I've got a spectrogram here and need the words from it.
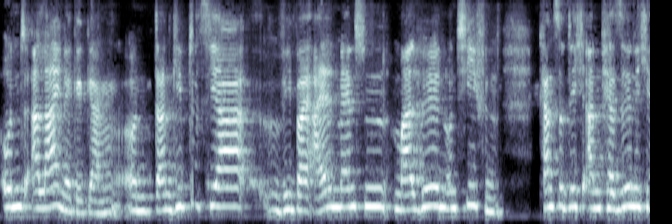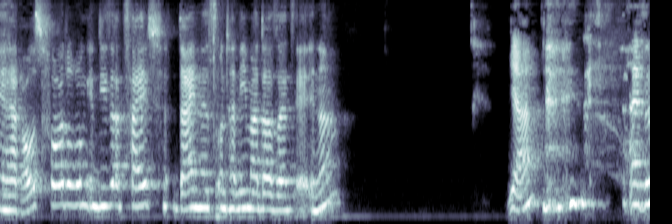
und alleine gegangen. Und dann gibt es ja, wie bei allen Menschen, mal Höhen und Tiefen. Kannst du dich an persönliche Herausforderungen in dieser Zeit deines Unternehmerdaseins erinnern? Ja, also,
